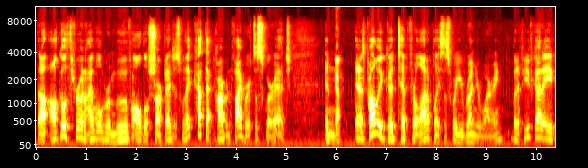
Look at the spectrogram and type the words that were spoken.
that I'll, I'll go through and I will remove all those sharp edges. When they cut that carbon fiber, it's a square edge. And Yeah. and it's probably a good tip for a lot of places where you run your wiring. But if you've got a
